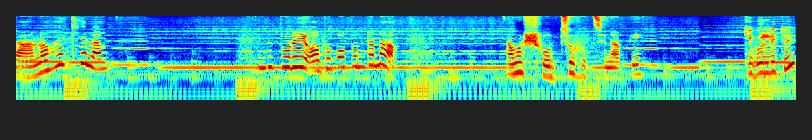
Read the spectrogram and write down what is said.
তা না হয় খেলাম। কিন্তু তোর এই অধপতনটা না আমার সহ্য হচ্ছে না আপনি। কি বললি তুই?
